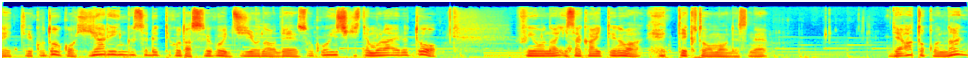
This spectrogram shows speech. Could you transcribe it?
えっていうことをこうヒアリングするってことはすごい重要なのでそこを意識してもらえると不要ないさかいっていうのは減っていくと思うんですね。であとこうなん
